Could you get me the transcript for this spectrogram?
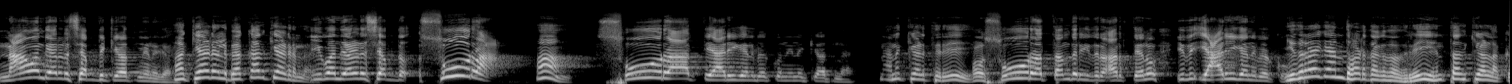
ನಾವೊಂದು ಎರಡು ಶಬ್ದ ಕೇಳ್ತೀನಿ ನಿನಗೆ. ಹಾ ಕೇಳ್ರಲ್ಲ ಬೇಕಾದ್ ಕೇಳ್ರಲ್ಲ. ಈಗ ಒಂದು ಎರಡು ಶಬ್ದ. ಸೂರ. ಹಾ. ಸೂರ ಅಂತ ಯಾರಿಗೆ ಅನ್ಬೇಕು ನಿನಗೆ ಕೇಳ್ತೀನಿ? ನನಗ್ ಕೇಳ್ತೀರಿ. ಸೂರತ್ ಅಂದ್ರೆ ಇದ್ರ ಅರ್ಥ ಏನು? ಇದು ಯಾರಿಗೆ ಅನ್ಬೇಕು? ಇದ್ರಾಗ ಏನ್ ದೊಡ್ಡದಾಗದ್ರಿ ಇಂಥದ್ ಕೇಳಕ್ಕ.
